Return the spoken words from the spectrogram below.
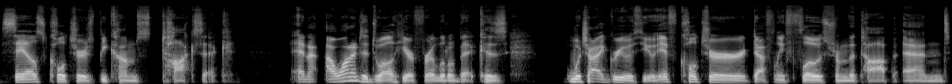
sales cultures becomes toxic. And I wanted to dwell here for a little bit because which I agree with you. If culture definitely flows from the top and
